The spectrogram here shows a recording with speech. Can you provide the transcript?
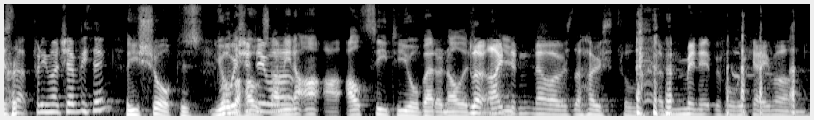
Is that pretty much everything? Are you sure? Because you're Well, the host. do I mean, I, our- I, I'll see to your better knowledge. Look, I you. didn't know I was the host till a minute before we came on.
